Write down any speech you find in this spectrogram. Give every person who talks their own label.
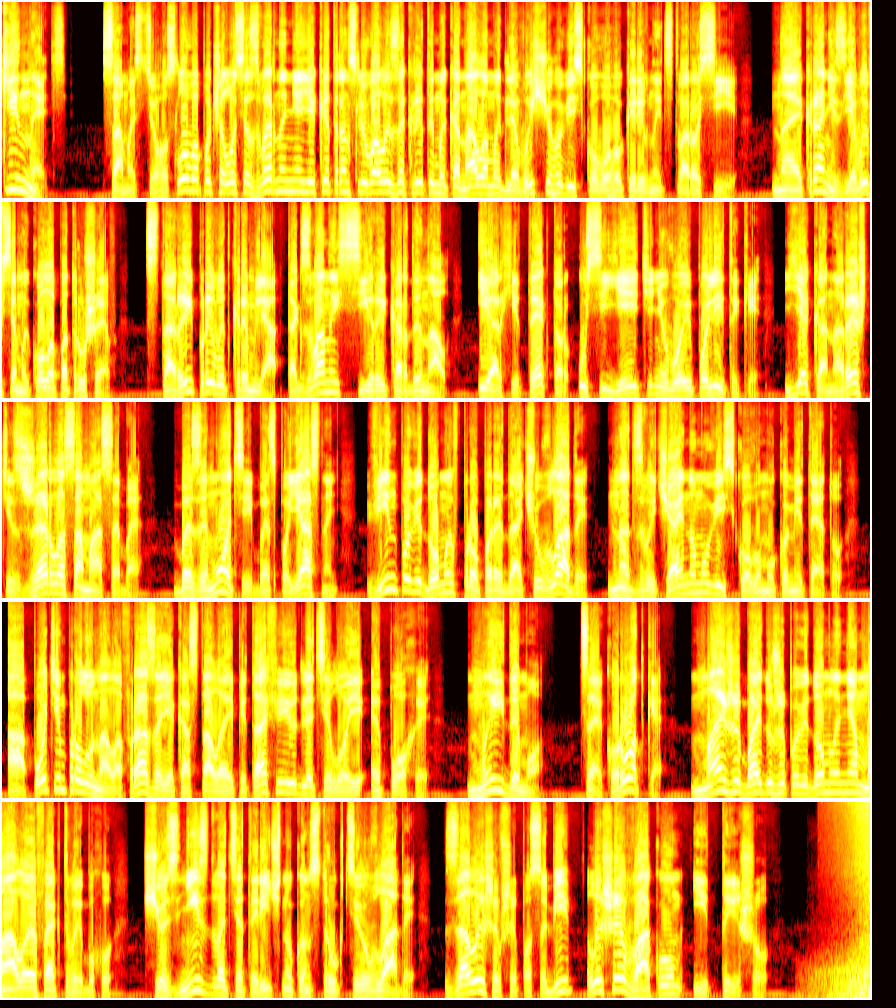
Speaker 1: Кінець. Саме з цього слова почалося звернення, яке транслювали закритими каналами для вищого військового керівництва Росії. На екрані з'явився Микола Патрушев, старий привид Кремля, так званий сірий кардинал, і архітектор усієї тіньової політики, яка нарешті зжерла сама себе. Без емоцій, без пояснень він повідомив про передачу влади надзвичайному військовому комітету. А потім пролунала фраза, яка стала епітафією для цілої епохи: Ми йдемо. Це коротке, майже байдуже повідомлення мало ефект вибуху, що зніс 20-річну конструкцію влади, залишивши по собі лише вакуум і тишу.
